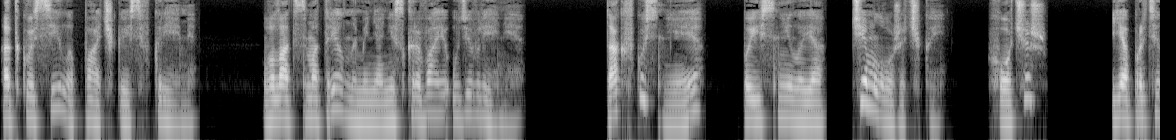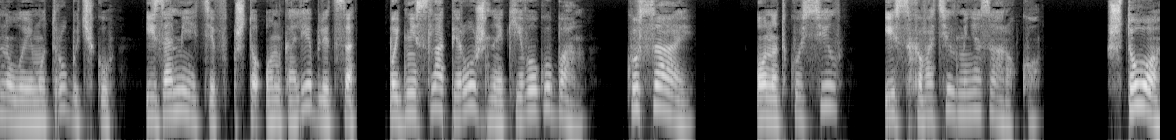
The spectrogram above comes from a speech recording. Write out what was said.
Откусила, пачкаясь в креме. Влад смотрел на меня, не скрывая удивления. «Так вкуснее», — пояснила я, — «чем ложечкой. Хочешь?» Я протянула ему трубочку и, заметив, что он колеблется, поднесла пирожное к его губам. «Кусай!» Он откусил и схватил меня за руку. «Что?»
